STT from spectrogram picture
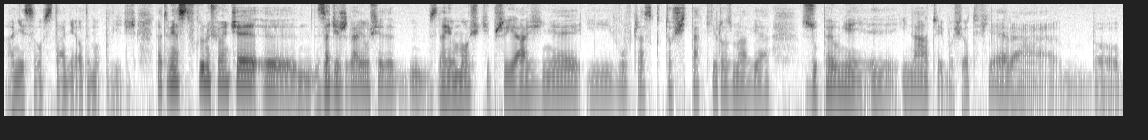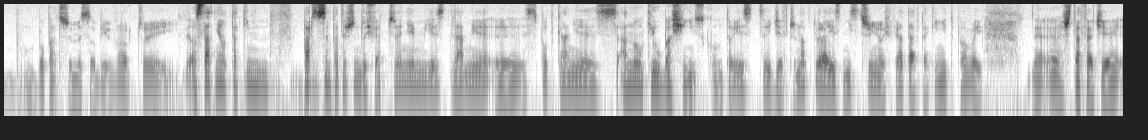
a nie są w stanie o tym opowiedzieć. Natomiast w którymś momencie y, zadzierzgają się znajomości, przyjaźnie i wówczas ktoś taki taki rozmawia zupełnie y, inaczej, bo się otwiera, bo, bo patrzymy sobie w oczy. Ostatnio takim bardzo sympatycznym doświadczeniem jest dla mnie y, spotkanie z Anną Kiełbasińską. To jest dziewczyna, która jest mistrzynią świata w takiej nietypowej e, sztafecie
